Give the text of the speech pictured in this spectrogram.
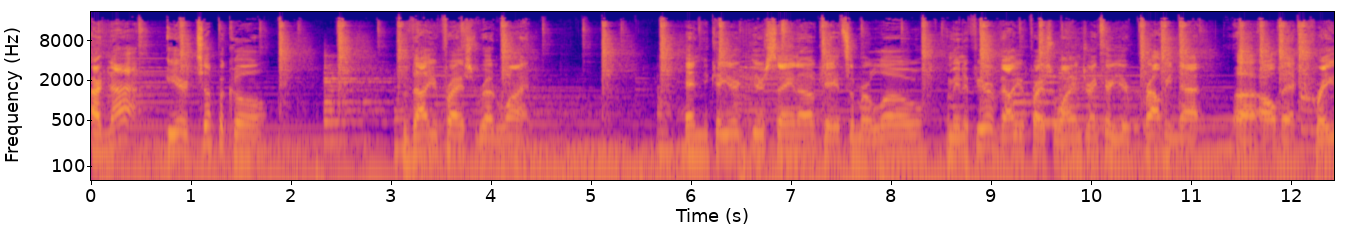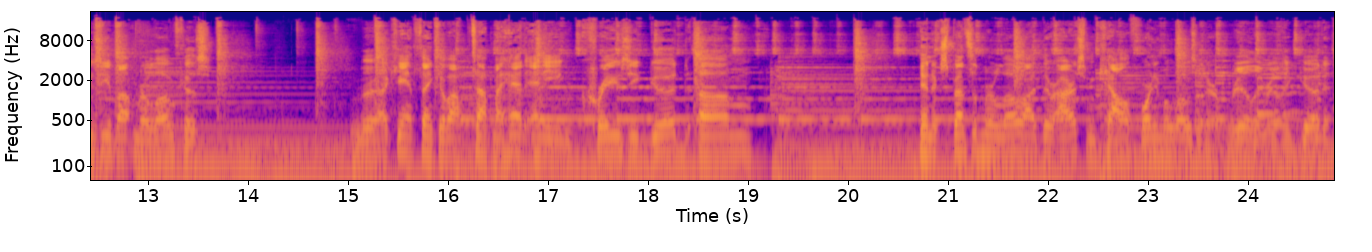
are not your typical value priced red wine. And okay, you're, you're saying, okay, it's a Merlot. I mean, if you're a value priced wine drinker, you're probably not uh, all that crazy about Merlot because I can't think of off the top of my head any crazy good um, inexpensive Merlot. Uh, there are some California Merlots that are really, really good, and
